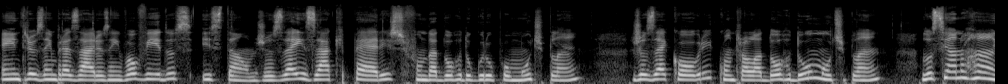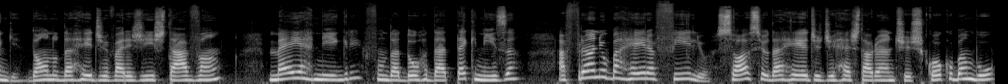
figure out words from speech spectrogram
Entre os empresários envolvidos estão José Isaac Pérez, fundador do grupo Multiplan, José Coure, controlador do Multiplan, Luciano Hang, dono da rede varejista Avan, Meyer Nigre, fundador da Tecnisa, Afrânio Barreira Filho, sócio da rede de restaurantes Coco Bambu,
